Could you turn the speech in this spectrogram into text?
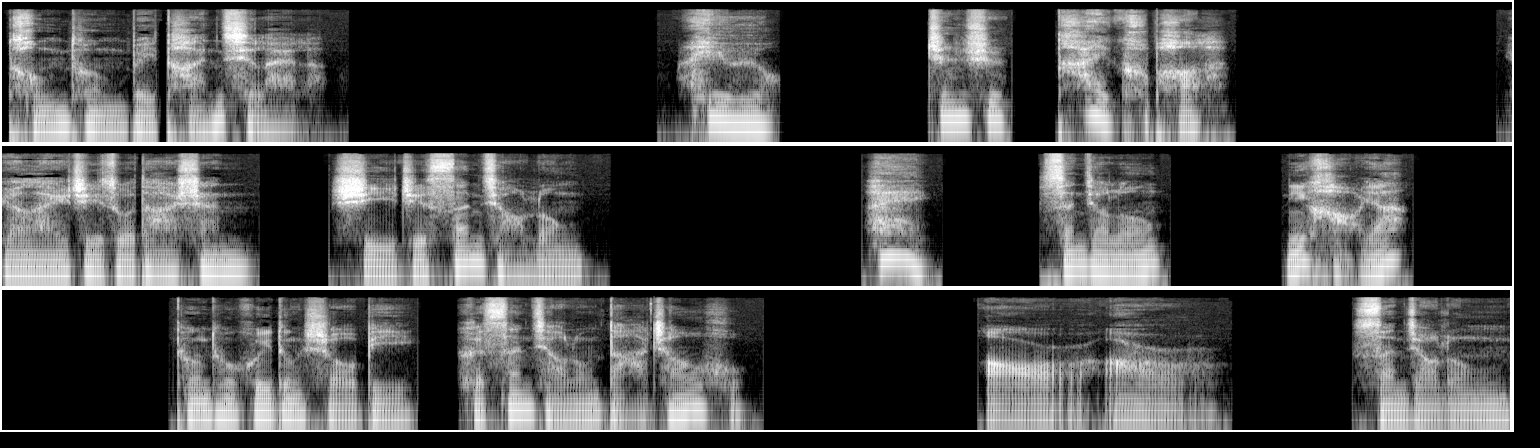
彤彤被弹起来了。哎呦呦，真是太可怕了！原来这座大山是一只三角龙。嘿，三角龙。你好呀！彤彤挥动手臂和三角龙打招呼。嗷嗷，三角龙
